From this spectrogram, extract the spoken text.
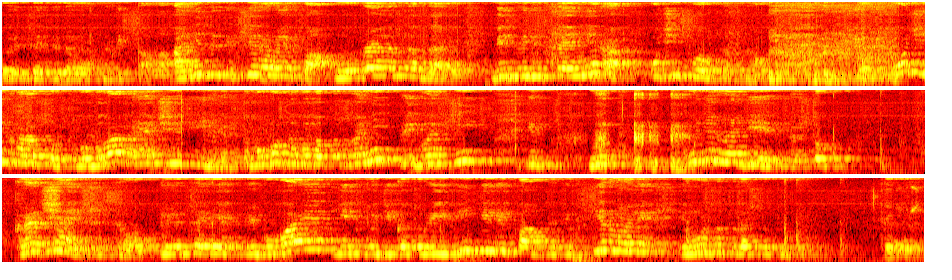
лицея педагогов написала, они зафиксировали факт, но вы правильно сказали, без милиционера очень сложно разговаривать. Вот очень хорошо, чтобы была горячая линия, чтобы можно было позвонить, пригласить, и мы будем надеяться, что в кратчайший срок милиционер прибывает, есть люди, которые видели, факт зафиксировали, и можно тогда что-то делать. Конечно.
